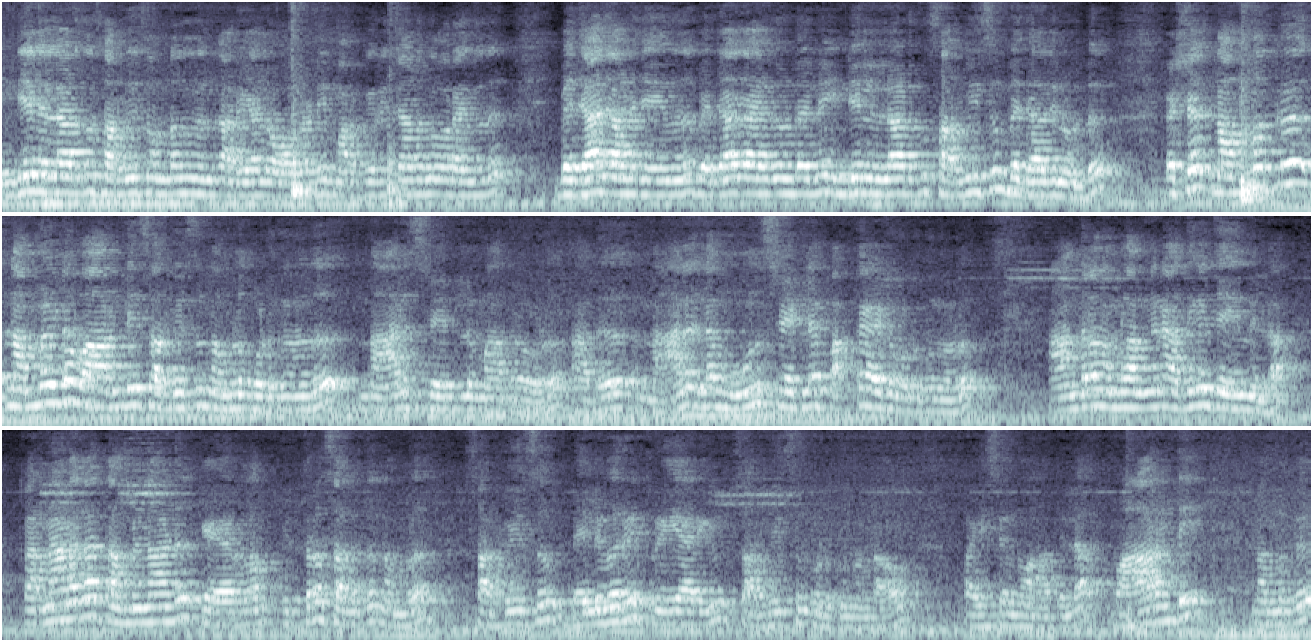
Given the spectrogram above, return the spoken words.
ഇന്ത്യയിൽ എല്ലായിടത്തും സർവീസ് ഉണ്ടെന്ന് നിങ്ങൾക്ക് അറിയാലോ ഓൾറെഡി മർക്കി റിച്ചാർഡ് എന്ന് പറയുന്നത് ബജാജ് ആണ് ചെയ്യുന്നത്. ബജാജ് ആയതുകൊണ്ട് തന്നെ ഇന്ത്യയിൽ എല്ലായിടത്തും സർവീസും ബജാജിനുണ്ട് പക്ഷെ നമുക്ക് നമ്മളുടെ വാറണ്ടി സർവീസും നമ്മൾ കൊടുക്കുന്നത് നാല് സ്റ്റേറ്റിൽ മാത്രമേ ഉള്ളൂ. അത് നാലല്ല മൂന്ന് സ്റ്റേറ്റിലെ പക്കായിട്ട് കൊടുക്കുന്നുള്ളൂ. ആന്ധ്ര നമ്മൾ അങ്ങനെ അധികം ചെയ്യുന്നില്ല. കർണാടക തമിഴ്നാട് കേരളം ഇത്ര സ്ഥലത്ത് നമ്മൾ സർവീസും ഡെലിവറി ഫ്രീ ആയിരിക്കും സർവീസും കൊടുക്കുന്നുണ്ടാവും. പൈസ ഒന്നും ആകത്തില്ല. വാറണ്ടി നമുക്ക്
